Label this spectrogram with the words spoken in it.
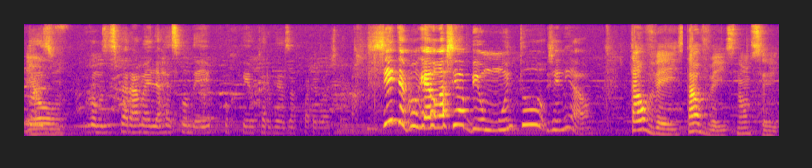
Eu. Nós vamos esperar a Amélia responder, porque eu quero ver as aquarelas dela. Gente, é porque eu achei a Bill muito genial. Talvez, talvez, não sei.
